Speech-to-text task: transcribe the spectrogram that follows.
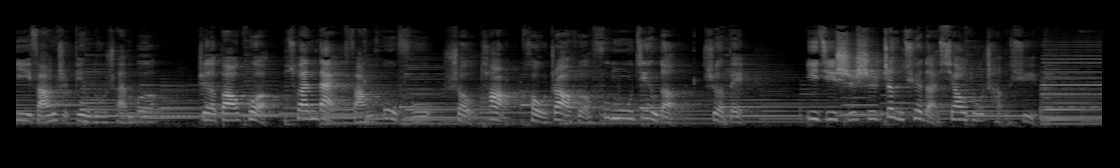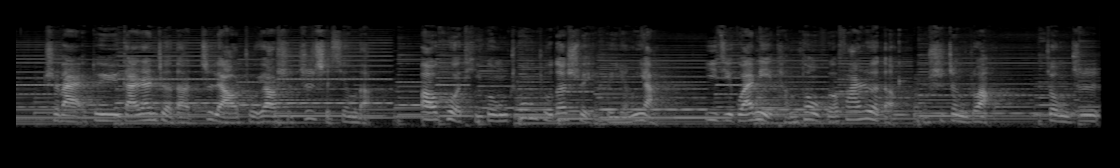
以防止病毒传播。这包括穿戴防护服、手套、口罩和护目镜等设备，以及实施正确的消毒程序。此外，对于感染者的治疗主要是支持性的，包括提供充足的水和营养，以及管理疼痛和发热等不适症状。总之，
